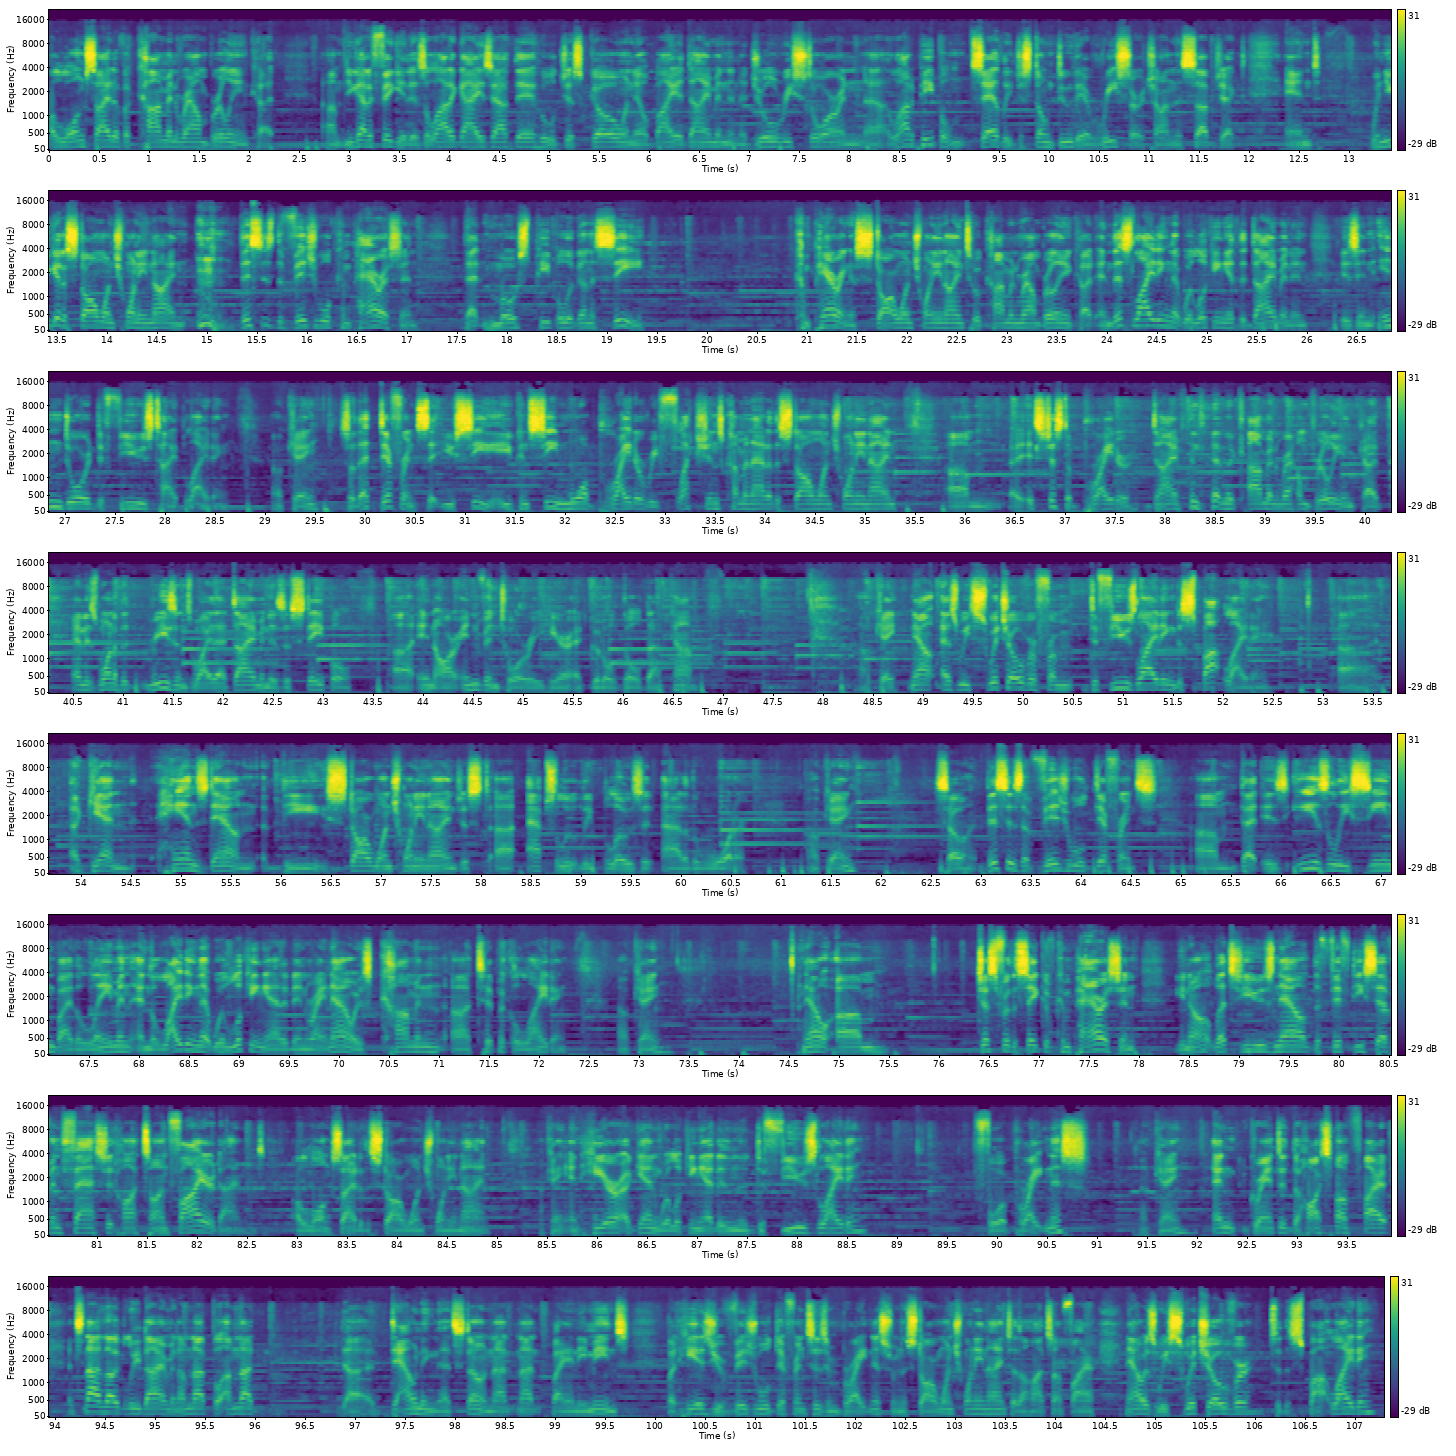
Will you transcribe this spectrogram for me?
alongside of a common round brilliant cut. Um, you got to figure there's a lot of guys out there who will just go and they'll buy a diamond in a jewelry store, and uh, a lot of people sadly just don't do their research on this subject. And when you get a Star 129, this is the visual comparison that most people are going to see comparing a Star 129 to a common round brilliant cut. And this lighting that we're looking at the diamond in is an indoor diffuse type lighting okay? So that difference that you see you can see more brighter reflections coming out of the star 129 um, it's just a brighter diamond than the common round brilliant cut and is one of the reasons why that diamond is a staple uh, in our inventory here at goodoldgold.com okay now as we switch over from diffuse lighting to spot lighting uh, again hands down, the Star 129 just uh, absolutely blows it out of the water. Okay? So, this is a visual difference um, that is easily seen by the layman, and the lighting that we're looking at it in right now is common, uh, typical lighting. Okay? Now, um, just for the sake of comparison, you know, let's use now the 57 facet Hearts on Fire diamond alongside of the Star 129. Okay, and here again, we're looking at it in the diffused lighting for brightness. Okay, and granted, the Hearts on Fire, it's not an ugly diamond. I'm not, I'm not uh, downing that stone, not, not by any means. But here's your visual differences in brightness from the Star 129 to the Hearts on Fire. Now, as we switch over to the spotlighting,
